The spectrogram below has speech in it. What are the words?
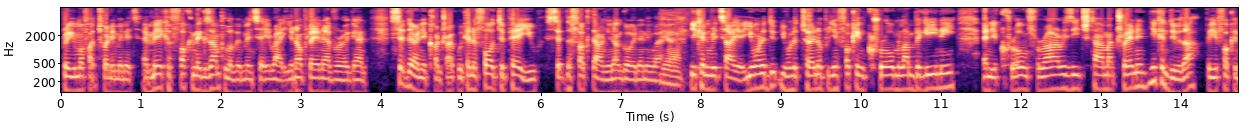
bring him off at 20 minutes, and make a fucking example of him and say, right, you're not playing ever again. Sit there in your contract. We can afford to pay you. Sit the fuck down. You're not going anywhere. Yeah. You can retire. You want to do? You want to turn up in your fucking chrome Lamborghini and your chrome Ferraris each time at training? You can do that, but you're fucking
